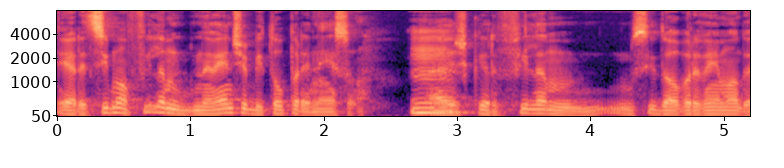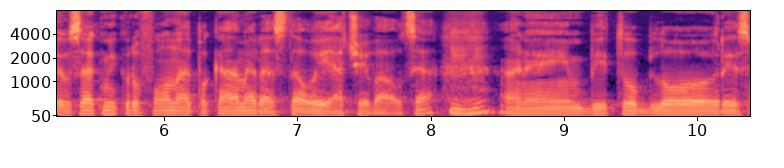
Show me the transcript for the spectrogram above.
Ja, recimo film, ne vem, če bi to prenesel. Mm. Veš, ker film, vsi dobro vemo, da je vsak mikrofon ali pa kamera sta ojačevalca. Mm -hmm. In bi to bilo res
